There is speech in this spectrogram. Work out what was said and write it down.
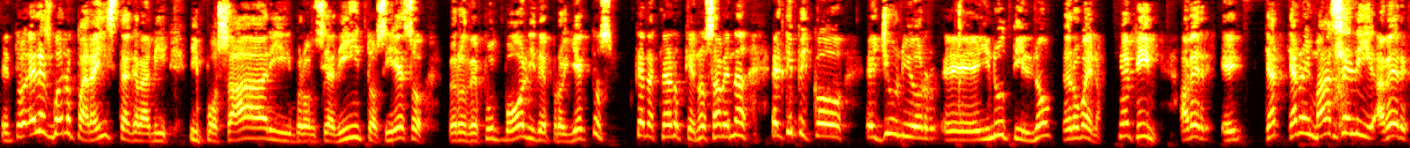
Entonces, él es bueno para Instagram y, posar y bronceaditos y eso, pero de fútbol y de proyectos queda claro que no sabe nada. El típico eh, junior eh, inútil, ¿no? Pero bueno, en fin, a ver, eh, ya, no hay más, Eli. A ver,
